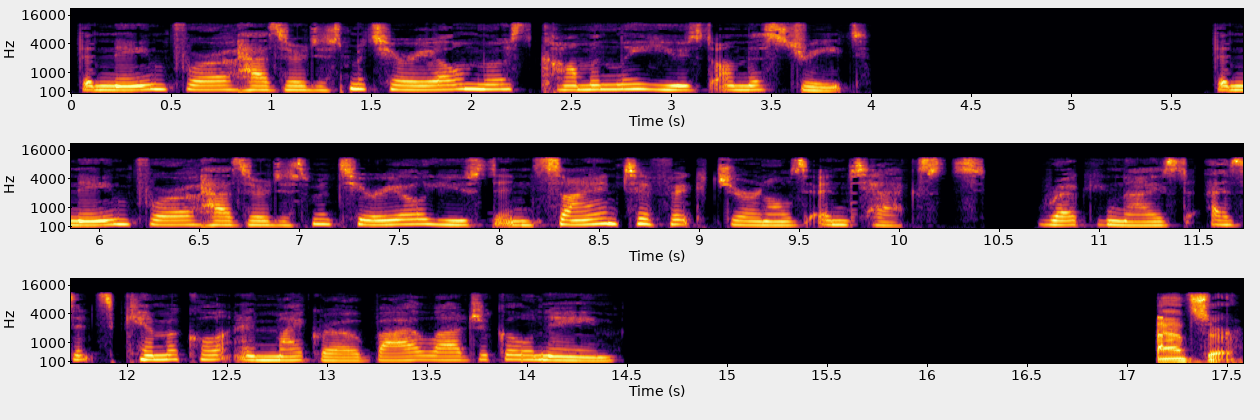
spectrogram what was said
The name for a hazardous material most commonly used on the street. The name for a hazardous material used in scientific journals and texts, recognized as its chemical and microbiological name. Answer.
